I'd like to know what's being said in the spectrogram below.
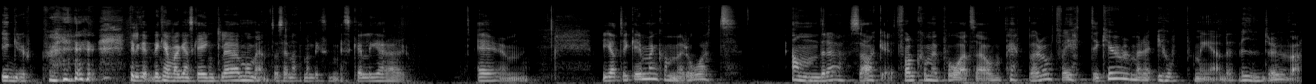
i grupp. det kan vara ganska enkla moment och sen att man liksom eskalerar. Ehm, jag tycker man kommer åt andra saker. Folk kommer på att så här, pepparrot var jättekul med det, ihop med vindruva.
